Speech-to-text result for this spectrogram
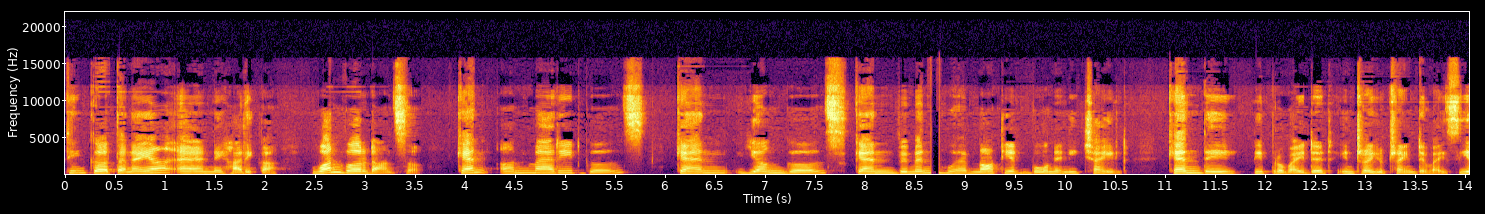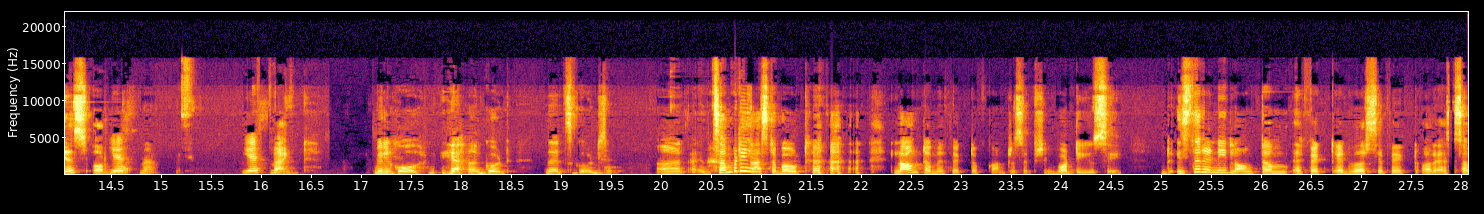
think uh, tanaya and Niharika, one word answer. Can unmarried girls can young girls can women who have not yet born any child can they be provided intrauterine device? Yes or yes no? Yes, ma'am. Yes ma'am. Fine. We'll go. Yeah good that's good uh, somebody asked about long term effect of contraception what do you say is there any long term effect adverse effect or ऐसा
